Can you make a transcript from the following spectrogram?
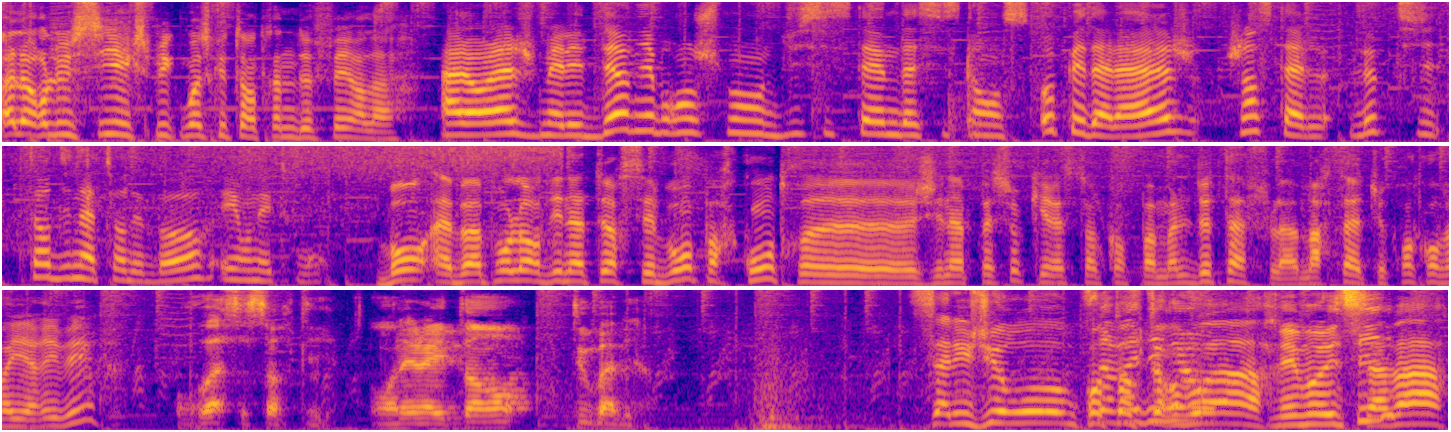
Alors Lucie, explique-moi ce que tu es en train de faire là. Alors là, je mets les derniers branchements du système d'assistance au pédalage, j'installe le petit ordinateur de bord et on est tout bon. Bon, eh ben pour l'ordinateur c'est bon. Par contre, euh, j'ai l'impression qu'il reste encore pas mal de taf là. Martin, tu crois qu'on va y arriver? On va se sortir. On est maintenant, tout va bien. Salut Jérôme, content va, de te revoir. Mais moi aussi Ça va?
